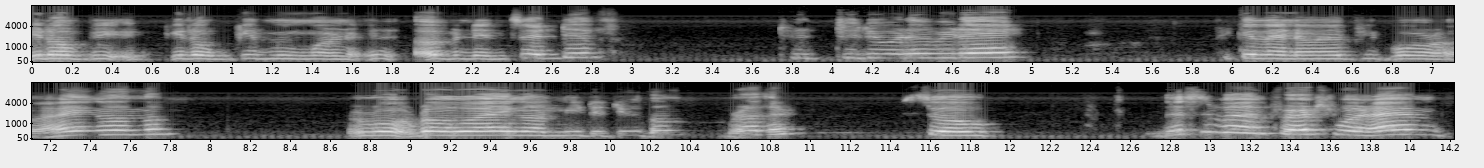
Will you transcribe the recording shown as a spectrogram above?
it'll be it'll give me more of an incentive to, to do it every day because I know have people relying on them relying on me to do them rather. So this is my first one. I haven't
